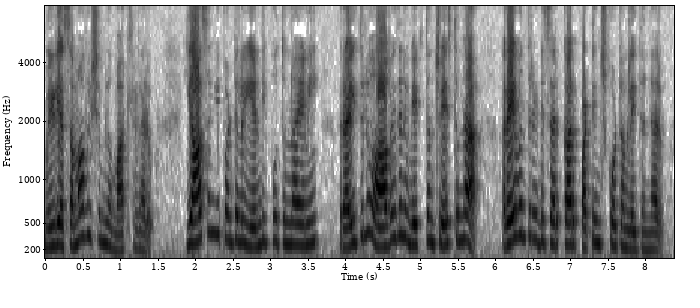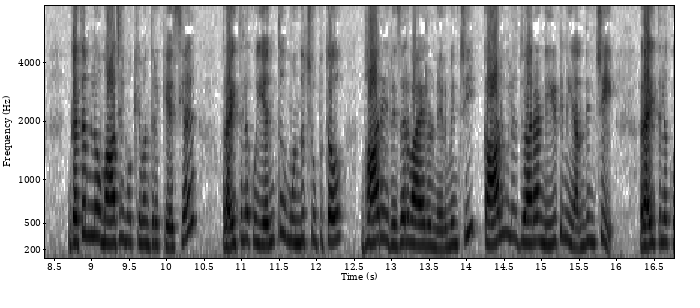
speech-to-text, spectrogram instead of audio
మీడియా సమావేశంలో మాట్లాడారు. యాసంగి పంటలు ఎండిపోతున్నాయని రైతులు ఆవేదన వ్యక్తం చేస్తున్నా రేవంత్ రెడ్డి సర్కార్ పట్టించుకోవటం లేదన్నారు. గతంలో మాజీ ముఖ్యమంత్రి కేసీఆర్ రైతులకు ఎంతో ముందు చూపుతో భారీ రిజర్వాయర్లు నిర్మించి కాలువల ద్వారా నీటిని అందించి రైతులకు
